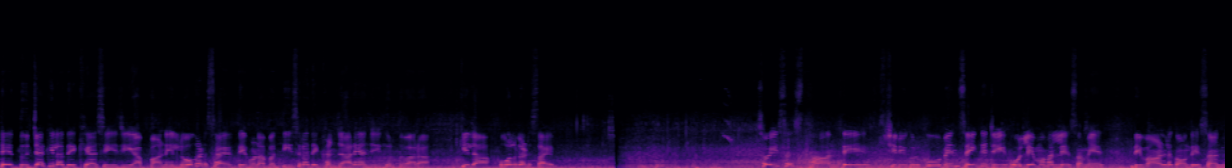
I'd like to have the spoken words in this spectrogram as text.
ਤੇ ਦੂਜਾ ਕਿਲਾ ਦੇਖਿਆ ਸੀ ਜੀ ਆਪਾਂ ਨੇ ਲੋਹਗੜ੍ਹ ਸਾਹਿਬ ਤੇ ਹੁਣ ਆਪਾਂ ਤੀਸਰਾ ਦੇਖਣ ਜਾ ਰਹੇ ਹਾਂ ਜੀ ਗੁਰਦੁਆਰਾ ਕਿਲਾ ਹੋਲਗੜ੍ਹ ਸਾਹਿਬ। ਸੋ ਇਸ ਸਥਾਨ ਤੇ ਸ੍ਰੀ ਗੁਰੂ ਗੋਬਿੰਦ ਸਿੰਘ ਜੀ ਹੋਲੇ ਮਹੱਲੇ ਸਮੇਂ ਦੀਵਾਨ ਲਗਾਉਂਦੇ ਸਨ।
